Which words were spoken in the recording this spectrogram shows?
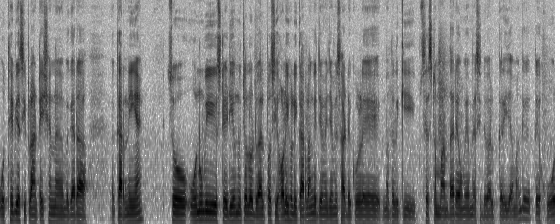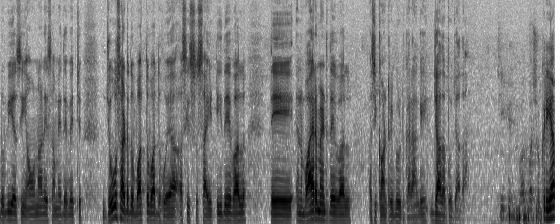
ਉੱਥੇ ਵੀ ਅਸੀਂ ਪਲਾਂਟੇਸ਼ਨ ਵਗੈਰਾ ਕਰਨੀ ਹੈ। ਸੋ ਉਹਨੂੰ ਵੀ ਸਟੇਡੀਅਮ ਨੂੰ ਚਲੋ ਡਿਵੈਲਪ ਅਸੀਂ ਹੌਲੀ ਹੌਲੀ ਕਰ ਲਾਂਗੇ, ਜਿਵੇਂ ਜਿਵੇਂ ਸਾਡੇ ਕੋਲੇ ਮਤਲਬ ਕਿ ਸਿਸਟਮ ਬਣਦਾ ਰਿਹਾ ਉਵੇਂ ਉਵੇਂ ਅਸੀਂ ਡਿਵੈਲਪ ਕਰੀ ਜਾਵਾਂਗੇ। ਤੇ ਹੋਰ ਵੀ ਅਸੀਂ ਆਉਣ ਵਾਲੇ ਸਮੇਂ ਦੇ ਵਿੱਚ ਜੋ ਸਾਡੇ ਤੋਂ ਵੱਧ ਤੋਂ ਵੱਧ ਹੋਇਆ, ਅਸੀਂ ਸੁਸਾਇਟੀ ਦੇ ਵੱਲ ਤੇ এনवायरमेंट ਦੇ ਵੱਲ ਅਸੀਂ ਕੰਟਰੀਬਿਊਟ ਕਰਾਂਗੇ, ਜ਼ਿਆਦਾ ਤੋਂ ਜ਼ਿਆਦਾ। ਠੀਕ ਹੈ ਬਹੁਤ ਬਹੁਤ ਸ਼ੁਕਰੀਆ।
